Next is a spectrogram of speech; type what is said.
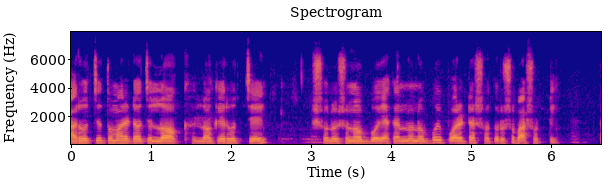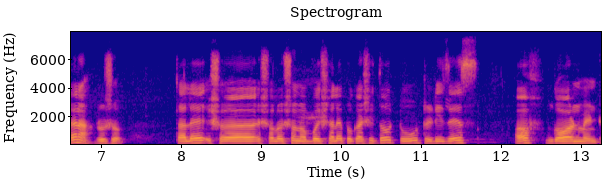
আর হচ্ছে তোমার এটা হচ্ছে লক। লকের হচ্ছে ষোলোশো নব্বই, একান্ন নব্বই, পরেরটা সতেরোশো বাষট্টি। তাই না, রুশো? তাহলে ষোলোশো নব্বই সালে প্রকাশিত টু ট্রিটিজেস অফ গভর্নমেন্ট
